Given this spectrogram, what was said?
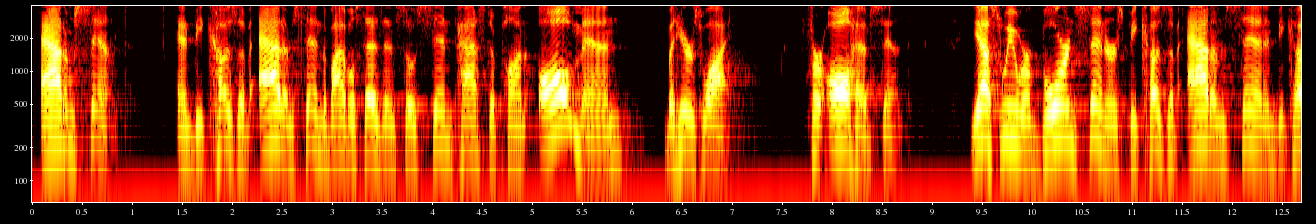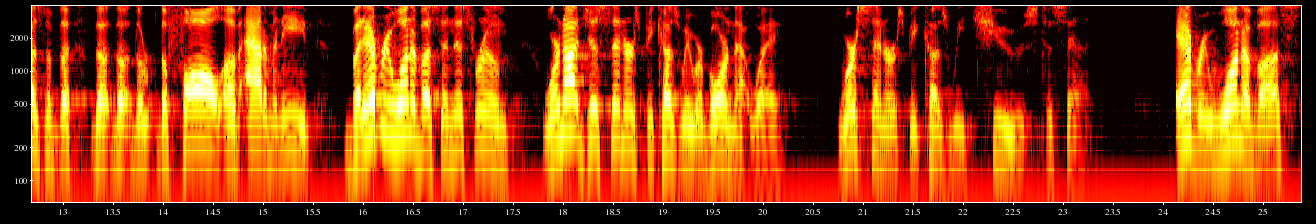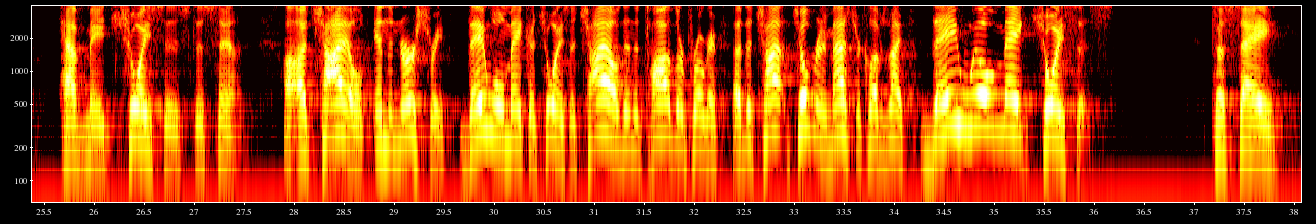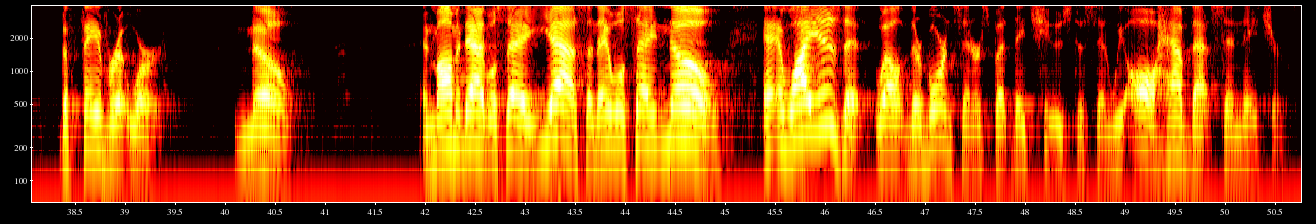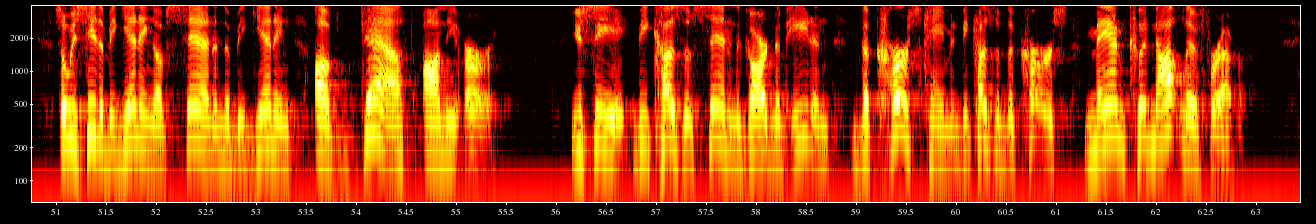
Adam sinned. And because of Adam's sin, the Bible says, and so sin passed upon all men, but here's why for all have sinned. Yes, we were born sinners because of Adam's sin and because of the, the, the, the, the fall of Adam and Eve. But every one of us in this room, we're not just sinners because we were born that way, we're sinners because we choose to sin. Every one of us have made choices to sin a child in the nursery, they will make a choice. A child in the toddler program, uh, the chi- children in master clubs tonight, they will make choices to say the favorite word no. And mom and dad will say yes, and they will say no. And why is it? Well, they're born sinners, but they choose to sin. We all have that sin nature. So we see the beginning of sin and the beginning of death on the earth. You see, because of sin in the Garden of Eden, the curse came, and because of the curse, man could not live forever.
